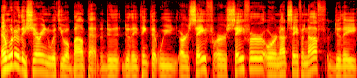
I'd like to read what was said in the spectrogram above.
And what are they sharing with you about that? Do do they think that we are safe or safer or not safe enough? Do they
